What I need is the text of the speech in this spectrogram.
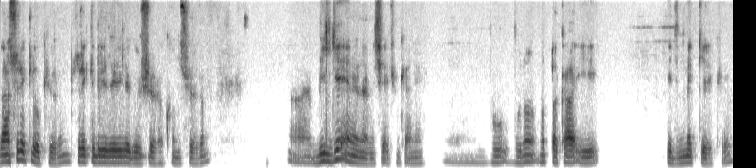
Ben sürekli okuyorum. Sürekli birileriyle görüşüyorum, konuşuyorum. Bilgi en önemli şey çünkü hani bu bunu mutlaka iyi edinmek gerekiyor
